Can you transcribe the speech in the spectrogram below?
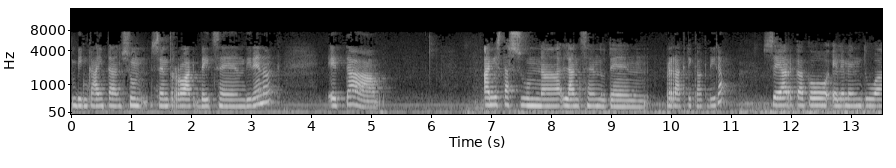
bikaintan zun zentroak deitzen direnak, eta anistasuna lantzen duten praktikak dira, zeharkako elementua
